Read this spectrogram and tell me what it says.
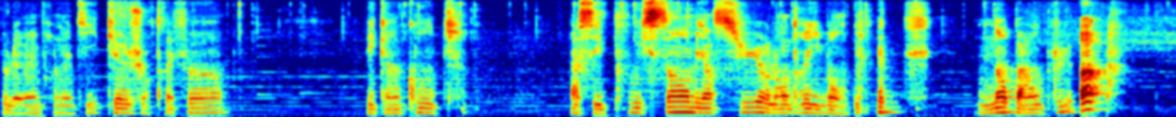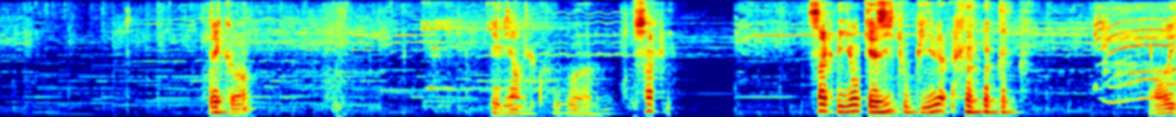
peu la même problématique. Joueur très fort. Avec un compte assez puissant, bien sûr. Landry, bon. N'en parlons plus. Ah D'accord. Et bien du coup, 5 euh, millions. 5 millions quasi tout pile. Henri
